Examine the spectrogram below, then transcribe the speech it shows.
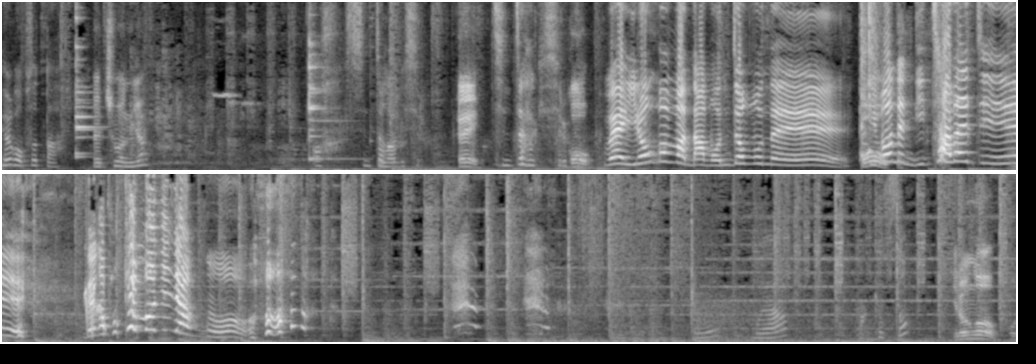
별거 없었다 해치웠냐? 아 진짜 가기 싫어 에이 진짜 가기 싫어 고! 왜 이런 것만 나 먼저 보내 어. 이번엔 네 차례지 내가 포켓몬이냐고 어? 뭐야? 막혔어? 이런 거 보...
